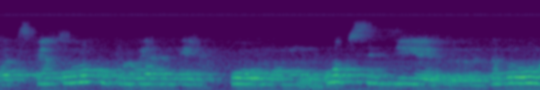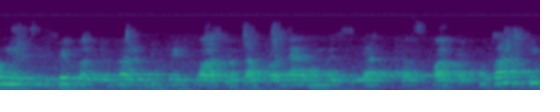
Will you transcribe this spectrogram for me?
2025 року, проведені в повному обсязі. Е, Заборгованості з виплати заробітної плати та енергоносіях та сплати податків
